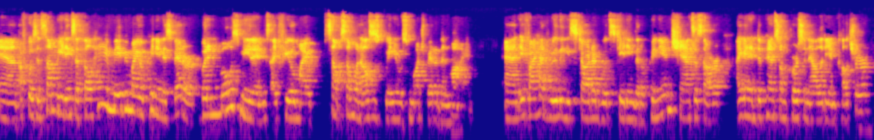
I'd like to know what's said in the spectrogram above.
and of course, in some meetings, I felt, hey, maybe my opinion is better. But in most meetings, I feel my some, someone else's opinion was much better than mine. And if I had really started with stating that opinion, chances are, again, it depends on personality and culture.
